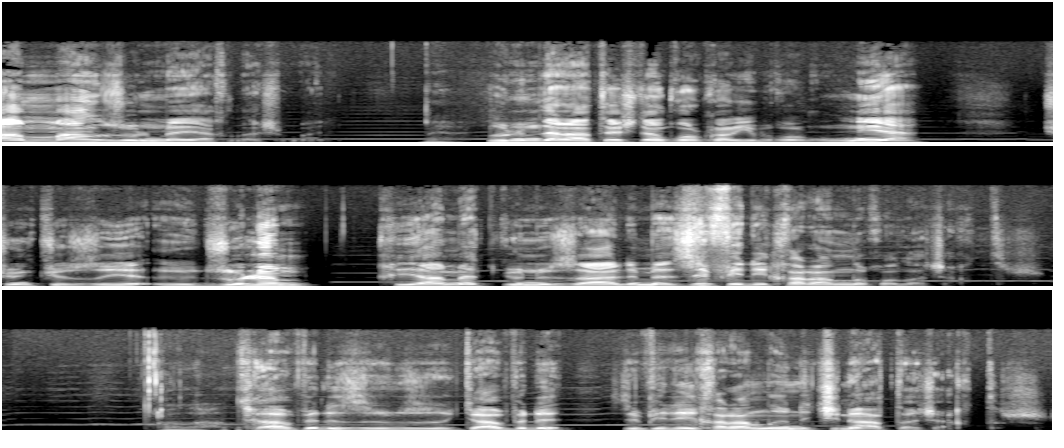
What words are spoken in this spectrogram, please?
Aman zulme yaklaşmayın. Evet. Zulümden ateşten korkar gibi korkun. Niye? Çünkü zı- zulüm kıyamet günü zalime zifiri karanlık olacaktır. Allah Allah. Kafiri, kafiri zifiri karanlığın içine atacaktır.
